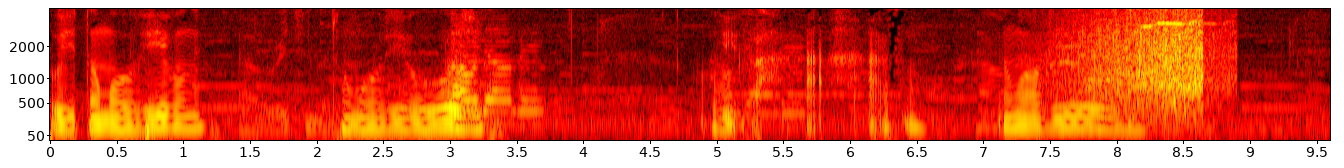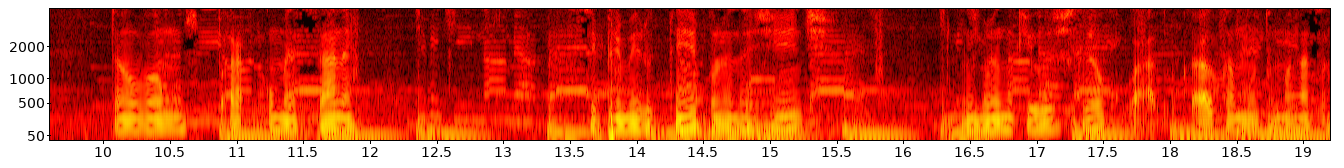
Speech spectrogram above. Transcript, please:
Hoje estamos ao vivo, né? Estamos ao vivo hoje. Ao vivaço. Estamos ao vivo. Então vamos para começar, né? Esse primeiro tempo, né, da gente. Lembrando que hoje estreia o quadro. Quadro tá muito massa.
